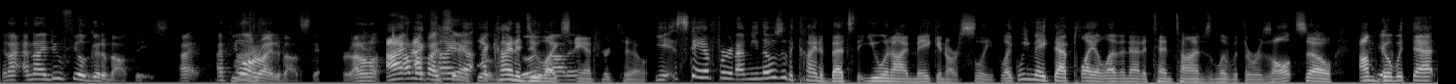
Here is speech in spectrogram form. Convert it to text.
and I and I do feel good about these. I, I feel Right. all right about Stanford. I don't know. I, I don't know I if I'd say kinda, I, I kind of do like about it. Stanford too. Yeah, Stanford. I mean, those are the kind of bets that you and I make in our sleep. Like we make that play eleven out of ten times and live with the result. So I'm Yeah. good with that.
